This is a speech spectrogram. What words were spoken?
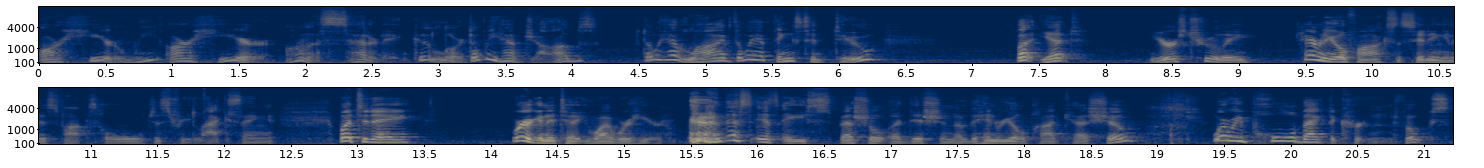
are here. We are here on a Saturday. Good Lord, don't we have jobs? Don't we have lives? Don't we have things to do? But yet, yours truly, Henry O. Fox, is sitting in his foxhole just relaxing. But today, we're going to tell you why we're here. this is a special edition of the Henry O Podcast Show where we pull back the curtain, folks.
